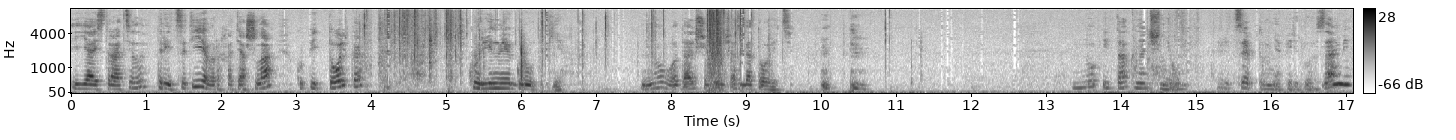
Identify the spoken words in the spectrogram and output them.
и я истратила 30 евро, хотя шла купить только куриные грудки. Ну вот, дальше будем сейчас готовить. Ну и так начнем. Рецепт у меня перед глазами.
